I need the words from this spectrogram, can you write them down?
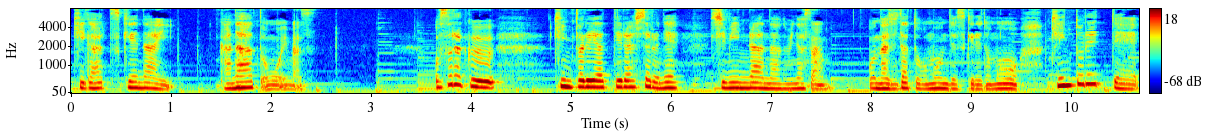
気がつけないかなと思います。おそらく筋トレやっていらっしゃるね市民ランナーの皆さん同じだと思うんですけれども筋トレって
